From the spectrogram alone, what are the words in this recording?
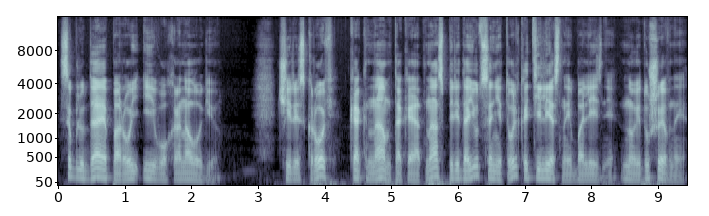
соблюдая порой и его хронологию. Через кровь, как нам, так и от нас, передаются не только телесные болезни, но и душевные.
